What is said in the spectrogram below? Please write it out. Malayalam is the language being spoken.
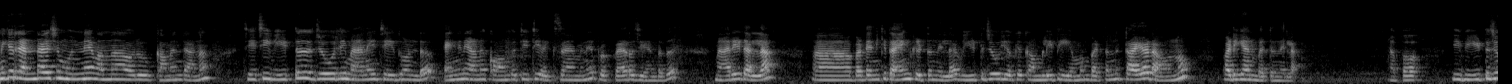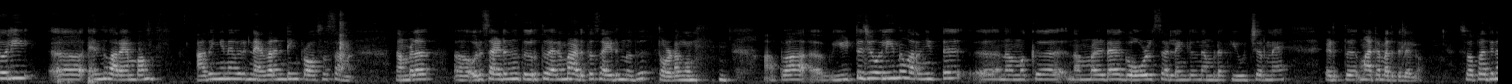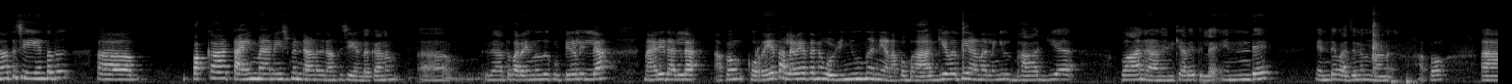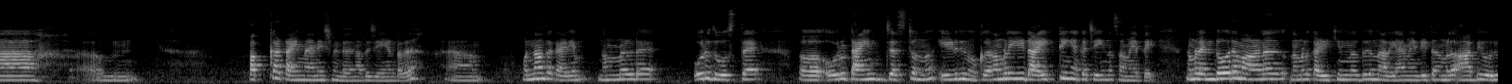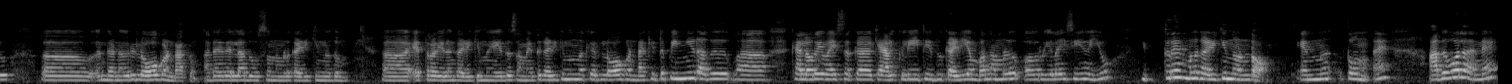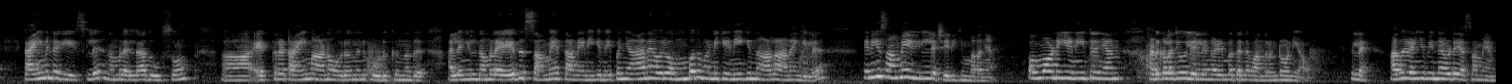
എനിക്കൊരു രണ്ടാഴ്ച മുന്നേ വന്ന ഒരു കമന്റാണ് ചേച്ചി വീട്ടു ജോലി മാനേജ് ചെയ്തുകൊണ്ട് എങ്ങനെയാണ് കോമ്പറ്റേറ്റീവ് എക്സാമിന് പ്രിപ്പയർ ചെയ്യേണ്ടത്? മാരീഡ് അല്ല ബട്ട് എനിക്ക് ടൈം കിട്ടുന്നില്ല. വീട്ടു ജോലിയൊക്കെ കംപ്ലീറ്റ് ചെയ്യുമ്പം പെട്ടെന്ന് ടയർഡ് ആവുന്നു. പഠിക്കാൻ പറ്റുന്നില്ല. അപ്പോൾ ഈ വീട്ടു ജോലി എന്ന് പറയുമ്പം അതിങ്ങനെ ഒരു നെവർ എൻഡിങ് പ്രോസസ്സാണ് നമ്മൾ ഒരു സൈഡിൽ നിന്ന് തീർത്ത് വരുമ്പോൾ അടുത്ത സൈഡിൽ നിന്ന് തുടങ്ങും. അപ്പോൾ വീട്ടുജോലി എന്ന് പറഞ്ഞിട്ട് നമുക്ക് നമ്മളുടെ ഗോൾസ് അല്ലെങ്കിൽ നമ്മുടെ ഫ്യൂച്ചറിനെ എടുത്ത് മാറ്റാൻ പറ്റത്തില്ലല്ലോ. സോ അപ്പോൾ ഇതിനകത്ത് ചെയ്യേണ്ടത് പക്ക ടൈം മാനേജ്മെന്റ് ആണ് ഇതിനകത്ത് ചെയ്യേണ്ടത്. കാരണം ഇതിനകത്ത് പറയുന്നത് കുട്ടികളില്ല മാരീഡ് അല്ല. അപ്പം കുറേ തലവേദന ഒഴിഞ്ഞു എന്ന് തന്നെയാണ്. അപ്പോൾ ഭാഗ്യവതിയാണ് അല്ലെങ്കിൽ ഭാഗ്യവാനാണ്. എനിക്കറിയത്തില്ല. എന്റെ എന്റെ വചനം എന്നാണ്. അപ്പോൾ പക്ക ടൈം മാനേജ്മെന്റ് അതിനകത്ത് ചെയ്യേണ്ടത്. ഒന്നാമത്തെ കാര്യം നമ്മളുടെ ഒരു ദിവസത്തെ ഒരു ടൈം ജസ്റ്റ് ഒന്ന് എഴുതി നോക്കുക. നമ്മൾ ഈ ഡയറ്റിംഗ് ഒക്കെ ചെയ്യുന്ന സമയത്തെ നമ്മൾ എന്തോരമാണ് നമ്മൾ കഴിക്കുന്നത് എന്ന് അറിയാൻ വേണ്ടിയിട്ട് നമ്മൾ ആദ്യം ഒരു എന്താണ് ഒരു ലോഗ് ഉണ്ടാക്കും. അതായത് എല്ലാ ദിവസവും നമ്മൾ കഴിക്കുന്നതും എത്ര വീതം കഴിക്കുന്നു ഏത് സമയത്ത് കഴിക്കുന്നു എന്നൊക്കെ ഒരു ലോഗ് ഉണ്ടാക്കിയിട്ട് പിന്നീട് അത് കലോറി വൈസ് ഒക്കെ കാൽക്കുലേറ്റ് ചെയ്ത് കഴിയുമ്പോൾ നമ്മൾ റിയലൈസ് ചെയ്യും അയ്യോ ഇത്രയും നമ്മൾ കഴിക്കുന്നുണ്ടോ? എന്ന് തോന്നും ഏഹ് അതുപോലെ തന്നെ ടൈമിന്റെ കേസിൽ നമ്മൾ എല്ലാ ദിവസവും എത്ര ടൈമാണ് ഓരോന്നിന് കൊടുക്കുന്നത്. അല്ലെങ്കിൽ നമ്മൾ ഏത് സമയത്താണ് എണീക്കുന്നത്. ഇപ്പം ഞാൻ ഒരു ഒമ്പത് മണിക്ക് എണീക്കുന്ന ആളാണെങ്കിൽ എനിക്ക് സമയമില്ല ശരിക്കും പറഞ്ഞാൽ ഒമ്പത് മണിക്ക് എണീറ്റ് ഞാൻ അടുക്കള ജോലി എല്ലാം കഴിയുമ്പോൾ തന്നെ പന്ത്രണ്ട് മണിയാവും. അല്ലേ? അത് കഴിഞ്ഞ് പിന്നെ എവിടെയാ സമയം?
